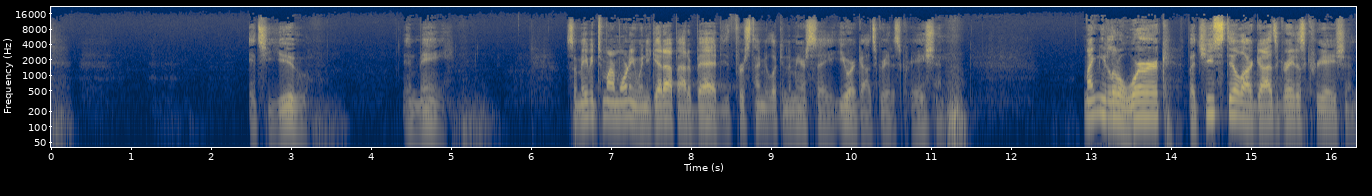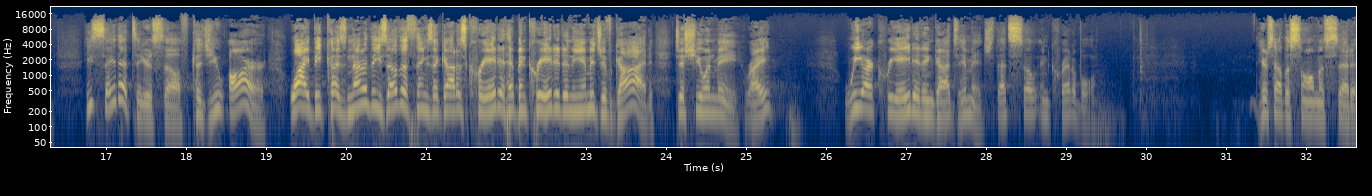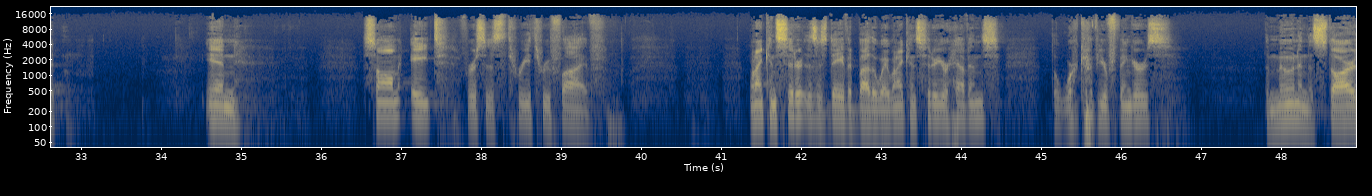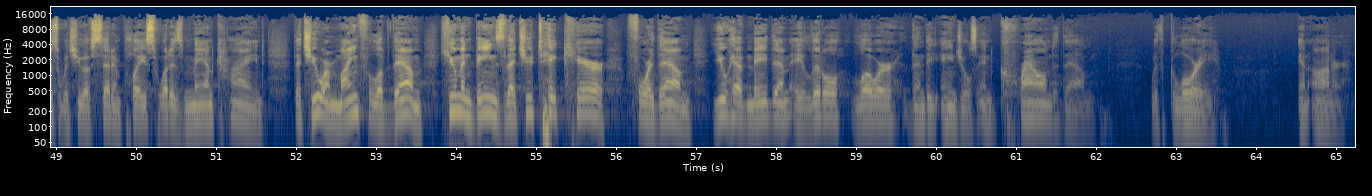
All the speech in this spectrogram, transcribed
It's you and me. So maybe tomorrow morning when you get up out of bed, the first time you look in the mirror, say, You are God's greatest creation. Might need a little work, but you still are God's greatest creation. You say that to yourself because you are. Why? Because none of these other things that God has created have been created in the image of God, just you and me, right? We are created in God's image. That's so incredible. Here's how the psalmist said it in Psalm 8, verses 3 through 5. When I consider, this is David, by the way, when I consider your heavens, the work of your fingers, the moon and the stars which you have set in place, what is mankind that you are mindful of them, human beings that you take care for them? You have made them a little lower than the angels and crowned them with glory and honor.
